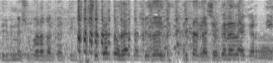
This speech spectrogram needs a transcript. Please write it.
फिर भी मैं शुक्र अदा करती। शुक्र तो अदा शुक्र अदा करती। शुक्र अदा करती।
